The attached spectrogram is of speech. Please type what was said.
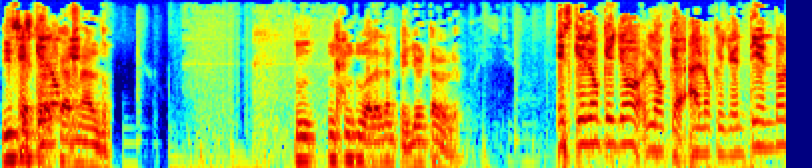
Dice es acá, Arnaldo. Es que lo que yo, lo que, a lo que yo entiendo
